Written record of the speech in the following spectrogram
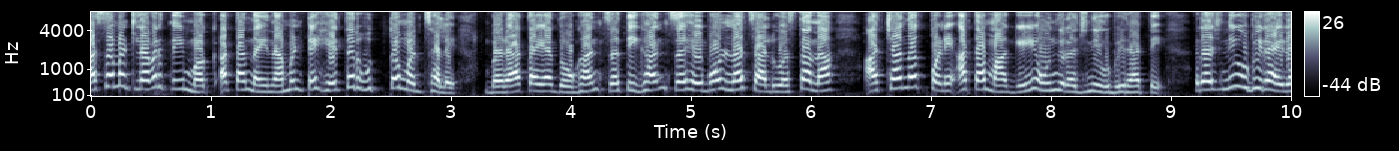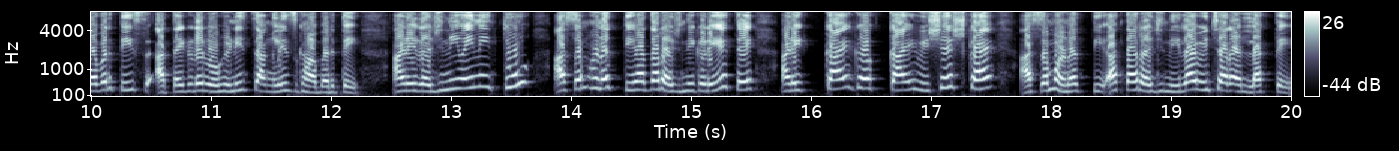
असं म्हटल्यावरती मग आता नैना म्हणते हे तर उत्तमच झालंय बरं आता या दोघांचं तिघांचं हे बोलणं चालू असताना अचानकपणे आता मागे येऊन रजनी उभी राहते. रजनी उभी राहिल्यावरती स- आता इकडे रोहिणी चांगलीच घाबरते. आणि रजनी वहिनी तू असं म्हणत ती आता रजनीकडे येते. आणि काय ग? काय विशेष काय? असं म्हणत ती आता रजनीला विचारायला लागते.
